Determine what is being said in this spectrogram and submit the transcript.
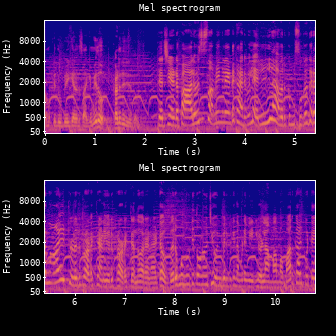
നമുക്കിത് ഉപയോഗിക്കാനായിട്ട് സാധിക്കും. ഇത് കണ്ടിന്യൂ ചെയ്തു. തീർച്ചയായിട്ടും. അപ്പോൾ ആലോചിച്ച സമയം കളയേണ്ട കാര്യമില്ല എല്ലാവർക്കും സുഖകരമായിട്ടുള്ളൊരു പ്രോഡക്റ്റാണ് ഈ ഒരു പ്രോഡക്റ്റ് എന്ന് പറയുന്നത് കേട്ടോ. വെറും മുന്നൂറ്റി തൊണ്ണൂറ്റി ഒൻപത് രൂപയ്ക്ക് നമ്മുടെ വീട്ടിലുള്ള അമ്മമാർക്കായിക്കോട്ടെ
